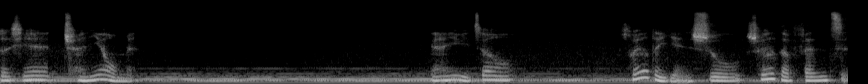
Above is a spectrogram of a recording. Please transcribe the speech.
这些纯友们，跟宇宙所有的元素、所有的分子。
